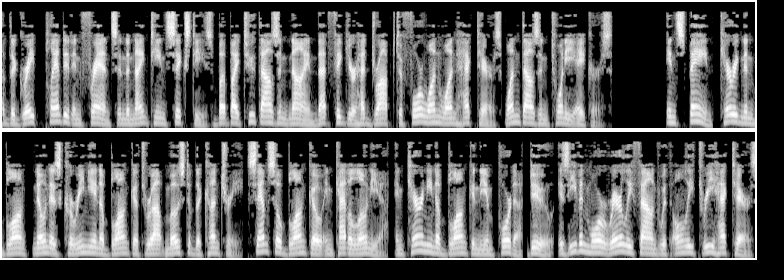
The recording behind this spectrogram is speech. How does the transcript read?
of the grape planted in France in the 1960s but by 2009 that figure had dropped to 411 hectares 1,020 acres. In Spain, Carignan Blanc known as Cariñena Blanca throughout most of the country, Samso Blanco in Catalonia, and Carinina Blanc in the Empordà is even more rarely found with only 3 hectares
